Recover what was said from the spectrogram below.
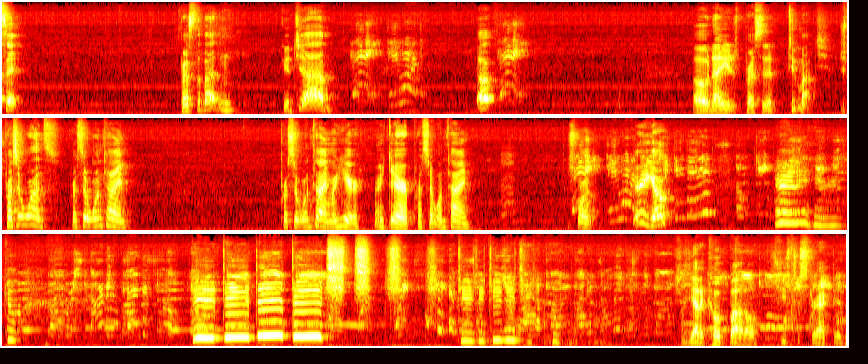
Press it. Press the button. Good job. Oh. Oh, now you're just pressing it too much. Just press it once. Press it one time. Press it one time right here. Right there. Press it one time. Just one. do you want There you go. go. Do, do, do. Do, do, do, do, do. She's got a Coke bottle. She's distracted.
